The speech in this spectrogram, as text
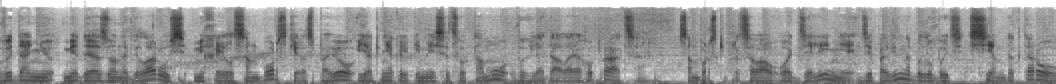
Выданню медыазона Беларусь Михаил Самборскі распавёў, як некалькі месяцаў таму выглядала яго праца. Самборскі працаваў у аддзяленні, дзе павінна было быць сем дактароў,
